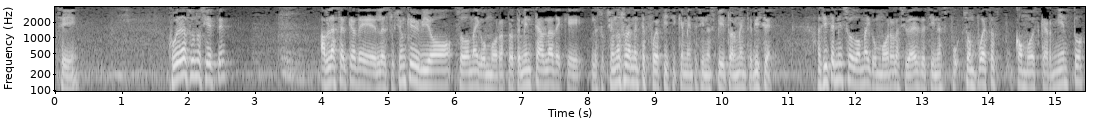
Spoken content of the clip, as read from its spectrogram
Sí. Judas 1.7 habla acerca de la destrucción que vivió Sodoma y Gomorra, pero también te habla de que la destrucción no solamente fue físicamente, sino espiritualmente. Dice, así también Sodoma y Gomorra, las ciudades vecinas, son puestas por escarmiento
